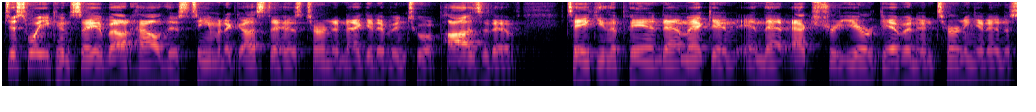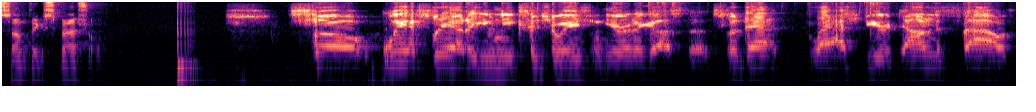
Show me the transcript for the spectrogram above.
Just what you can say about how this team in Augusta has turned a negative into a positive, taking the pandemic and, and that extra year given and turning it into something special. So we actually had a unique situation here at Augusta. So that last year down in the South,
